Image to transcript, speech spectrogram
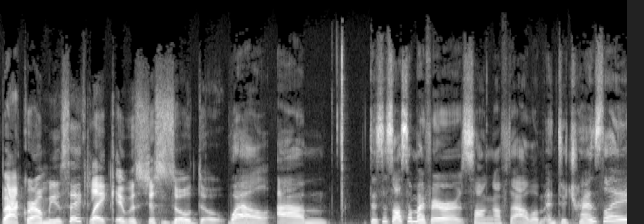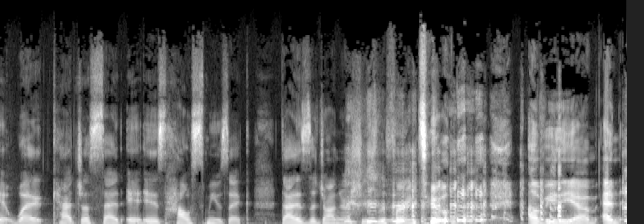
background music. Like it was just so dope. Well, um, this is also my favorite song off the album. And to translate what Kat just said, it is house music. That is the genre she's referring to of EDM. And it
